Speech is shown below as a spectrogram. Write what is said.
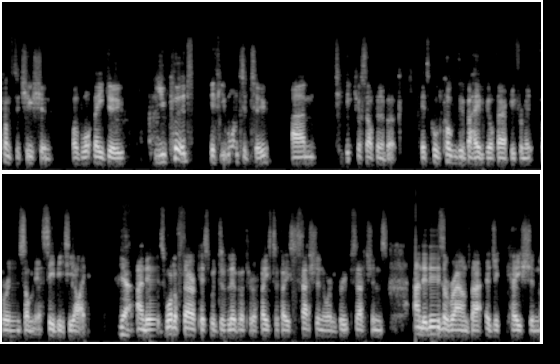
constitution of what they do, you could, if you wanted to, um, teach yourself in a book. It's called Cognitive Behavioral Therapy for, for Insomnia, CBTI. Yeah. And it's what a therapist would deliver through a face to face session or in group sessions. And it is around that education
